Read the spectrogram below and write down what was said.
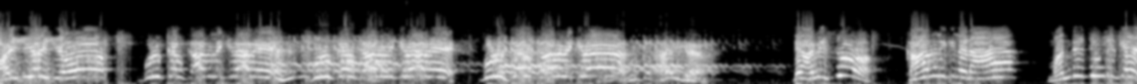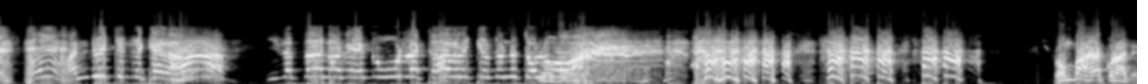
ஐயோ குருக்கள் காதலிக்கிறாரு! குருக்கள் காதலிக்கிறாரு! குருக்கள் காதலிக்கிறார்! டேய் அவிசு காதலிக்கலடா. மந்திரிச்சுட்டு இருக்கேன் மந்திரிச்சுட்டு இருக்கேடா இதத்தான் நாங்க எங்க ஊர்ல காதலிக்கிறதுன்னு சொல்லுவோம். ரொம்ப அழக்கூடாது.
